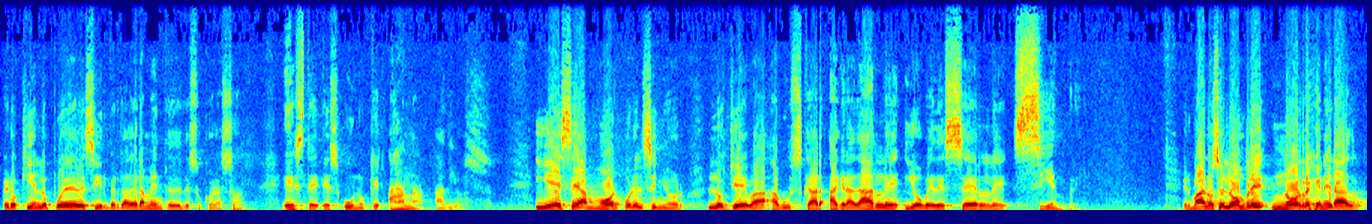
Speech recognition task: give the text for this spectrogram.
Pero quien lo puede decir verdaderamente desde su corazón, este es uno que ama a Dios. Y ese amor por el Señor lo lleva a buscar agradarle y obedecerle siempre. Hermanos, el hombre no regenerado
